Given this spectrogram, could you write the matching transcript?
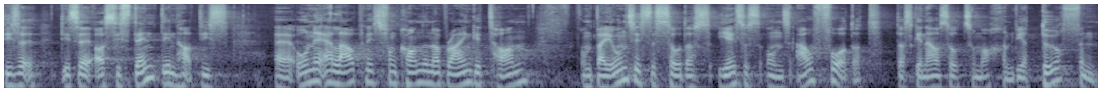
Diese, diese Assistentin hat dies äh, ohne Erlaubnis von Conan O'Brien getan. Und bei uns ist es so, dass Jesus uns auffordert, das genau so zu machen. Wir dürfen,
